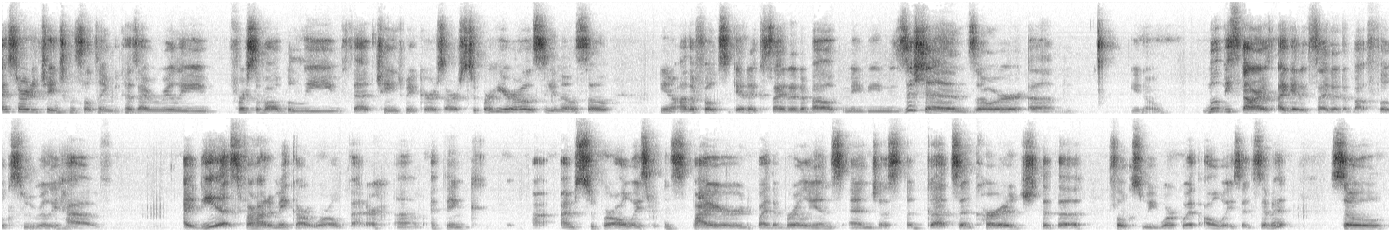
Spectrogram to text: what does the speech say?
I started change consulting because I really, first of all, believe that change makers are superheroes. You know, so you know other folks get excited about maybe musicians or um, you know movie stars. I get excited about folks who really have ideas for how to make our world better. Um, I think uh, I'm super always inspired by the brilliance and just the guts and courage that the folks we work with always exhibit. So,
